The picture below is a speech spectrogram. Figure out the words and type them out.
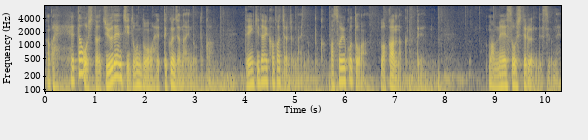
なんか下手をしたら充電池どんどん減ってくんじゃないのとか電気代かかっちゃうんじゃないのとか、まあ、そういうことは分かんなくってまあ迷走してるんですよね。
